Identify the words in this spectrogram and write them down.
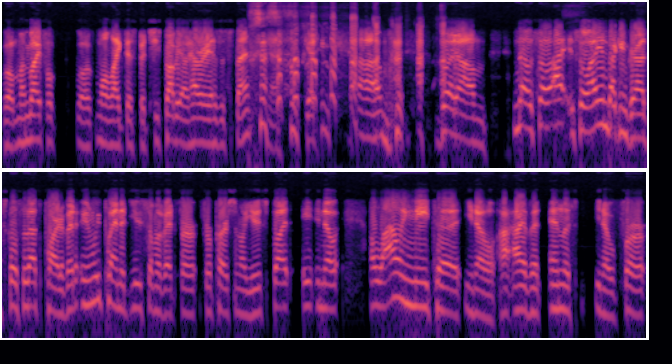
Well, my wife will well, won't like this, but she's probably on Harry has a spent. Yeah, I'm kidding. Um, but um, no, so I so I am back in grad school, so that's part of it, and we plan to use some of it for for personal use. But you know, allowing me to, you know, I, I have an endless, you know, for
